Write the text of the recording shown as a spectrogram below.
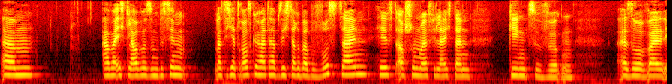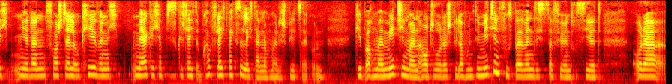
Ähm, aber ich glaube, so ein bisschen was ich jetzt rausgehört habe, sich darüber bewusst sein, hilft auch schon mal vielleicht dann gegenzuwirken. Also, weil ich mir dann vorstelle, okay, wenn ich merke, ich habe dieses Geschlecht im Kopf, vielleicht wechsle ich dann nochmal das Spielzeug und gebe auch meinem Mädchen mal ein Auto oder spiele auch mit dem Mädchen Fußball, wenn sich dafür interessiert. Oder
